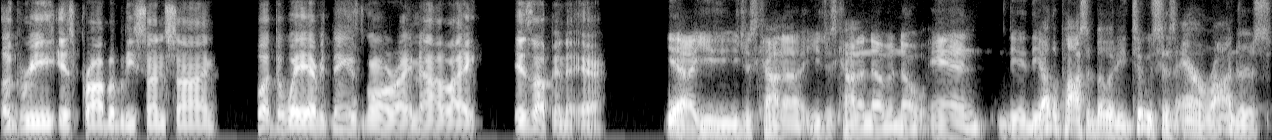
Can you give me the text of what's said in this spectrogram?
agree is probably Sunshine, but the way everything is going right now, like, is up in the air. Yeah, you you just kind of you just kind of never know. And the the other possibility too, since Aaron Rodgers,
